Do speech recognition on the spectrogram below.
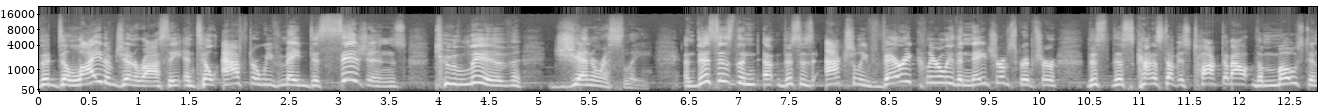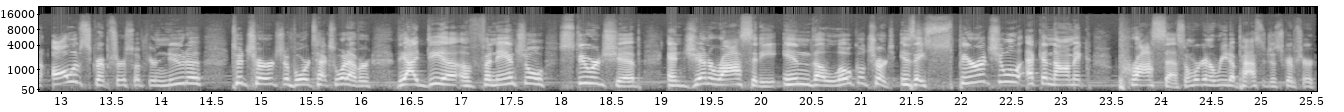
the delight of generosity until after we've made decisions to live generously. And this is, the, uh, this is actually very clearly the nature of Scripture. This, this kind of stuff is talked about the most in all of Scripture. So if you're new to, to church, a vortex, whatever, the idea of financial stewardship and generosity in the local church is a spiritual economic process. And we're going to read a passage of Scripture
